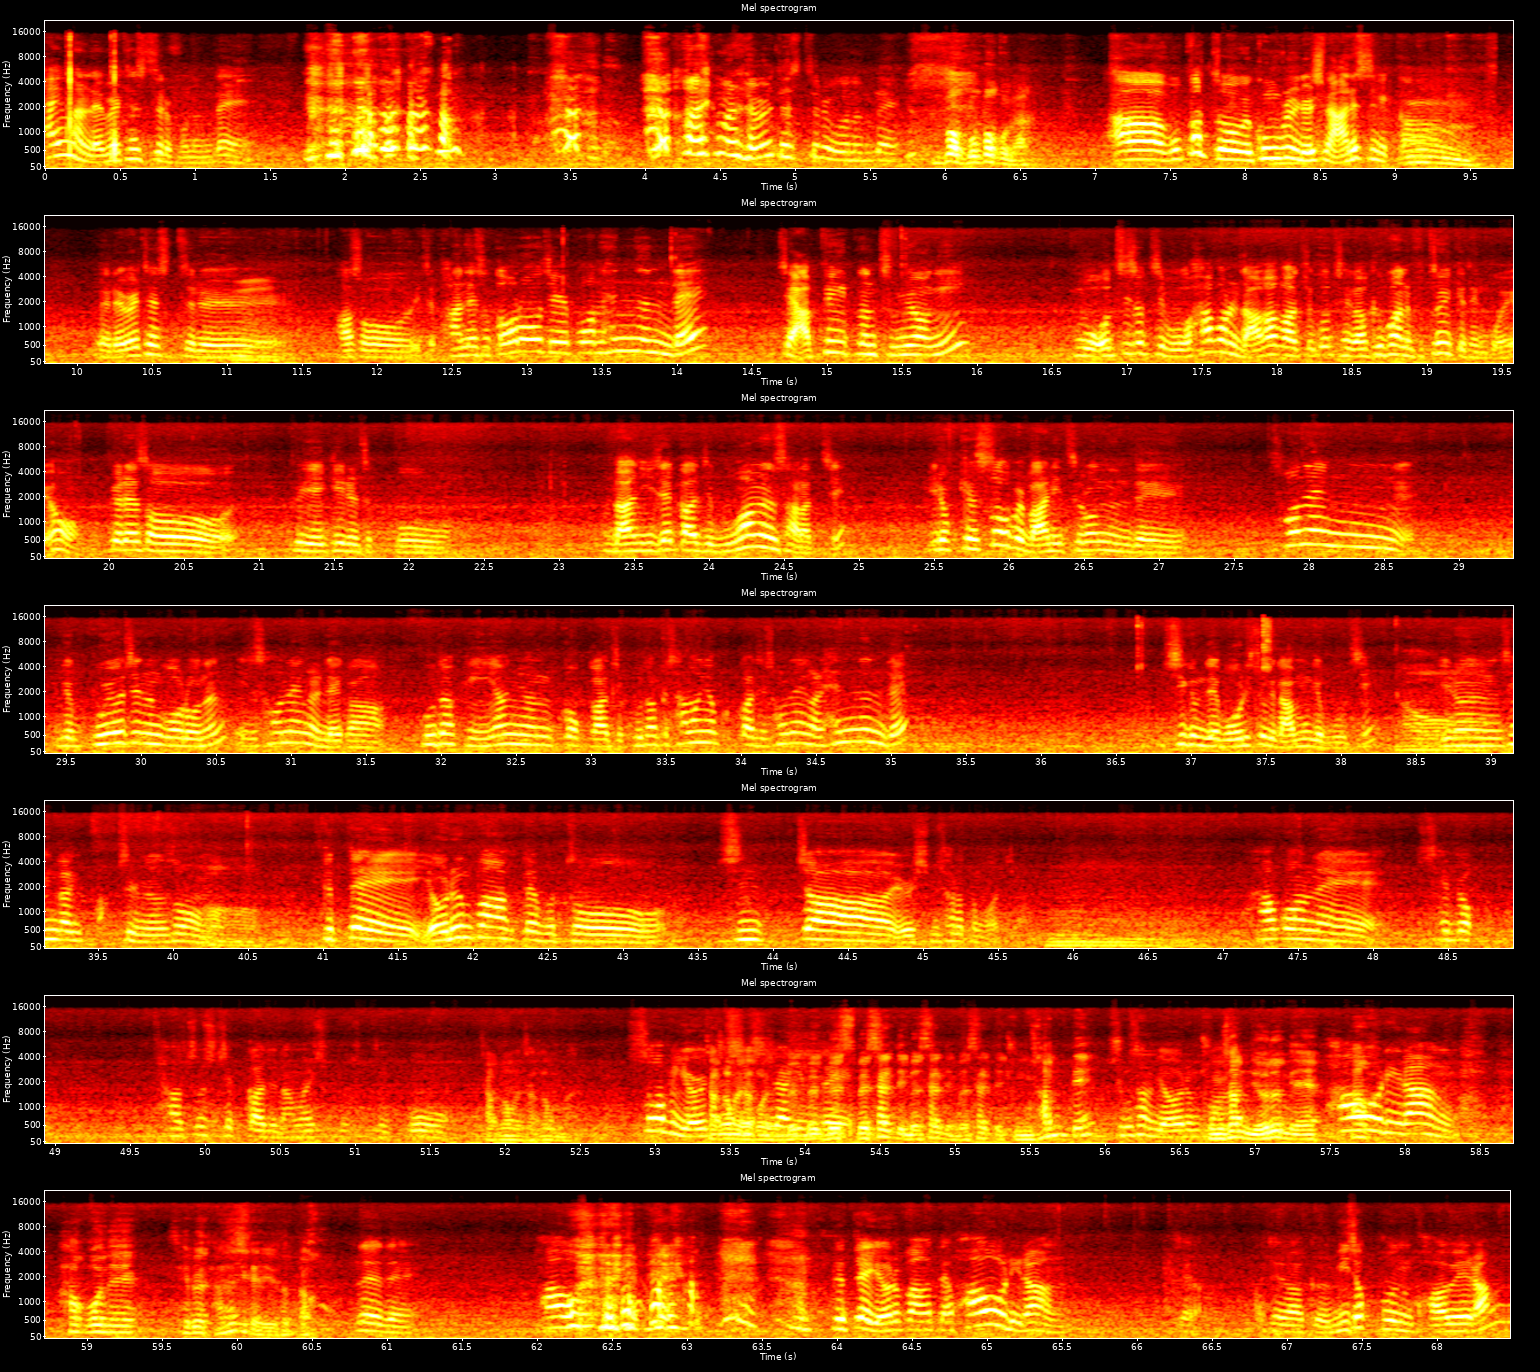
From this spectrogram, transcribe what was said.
타이만 레벨 테스트를 보는데 타이만 레벨 테스트를 보는데 못, 봐- 못 봤구나. 아 못 봤죠. 왜 공부를 열심히 안 했으니까. 음. 네, 레벨 테스트를 음. 봐서 이제 반에서 떨어질 뻔 했는데 제 앞에 있던 두 명이 뭐 어찌저찌 뭐 학원을 나가가지고 제가 그 반에 붙어 있게 된 거예요. 그래서 그 얘기를 듣고 난 이제까지 뭐 하면서 살았지? 이렇게 수업을 많이 들었는데 선행 이게 보여지는 거로는 이제 선행을 내가 고등학교 2학년 것까지 고등학교 3학년 것까지 선행을 했는데 지금 내 머릿속에 남은 게 뭐지? 어. 이런 생각이 빡 들면서 어, 어. 그때 여름 방학 때부터 진짜 열심히 살았던 것 같아요. 음. 학원에 새벽 5시까지 남아있을 수도 있고 잠깐만 잠깐만. 수업이 12시 잠깐만 잠깐만. 시작인데 몇살 때 몇 살 때 몇 살 때 중3 때? 중3 여름 방학 중3 여름에 학- 하울이랑 학원에 새벽 5시까지 있었다고. 네네 하울 그때 여름 방학 때 하울이랑 제가, 제가 그 미적분 과외랑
